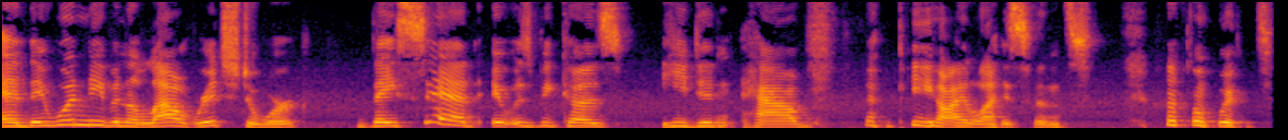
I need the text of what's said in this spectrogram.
And they wouldn't even allow Rich to work. They said it was because he didn't have a PI license, which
